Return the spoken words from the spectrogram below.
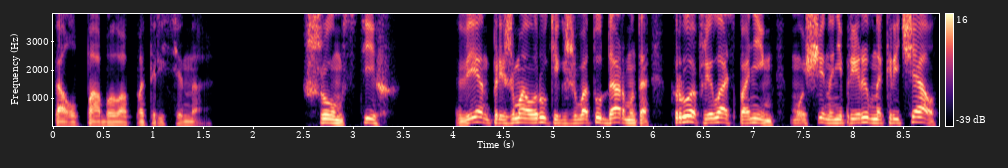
Толпа была потрясена. Шум стих. Вен прижимал руки к животу Дармонта, кровь лилась по ним, мужчина непрерывно кричал.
